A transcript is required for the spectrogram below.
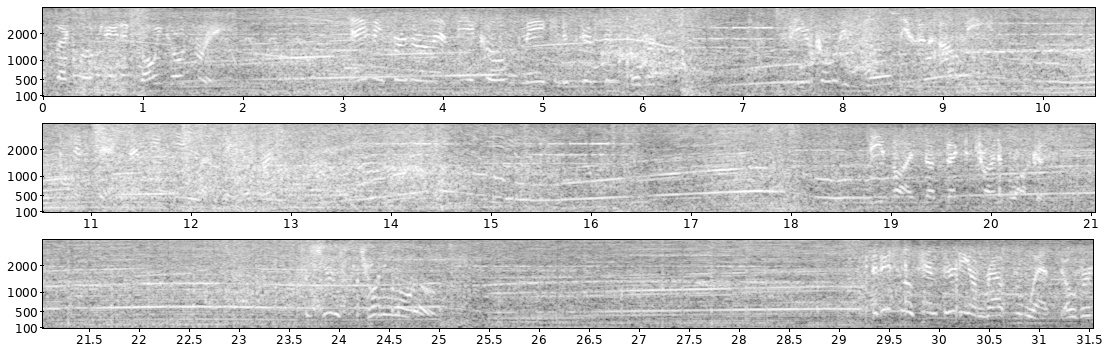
Suspect located, going code 3. Anything further on that vehicle? Make and description? Over. Vehicle involved is an Audi. 10-6, MDCU update, over. Be advised, suspect is trying to block us. Additional 1030 on route from west, over.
